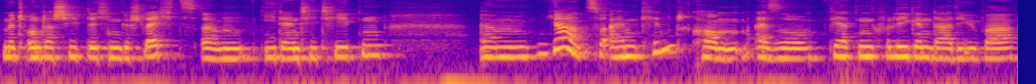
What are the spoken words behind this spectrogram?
mit unterschiedlichen Geschlechtsidentitäten, ähm, ja, zu einem Kind kommen. Also wir hatten Kolleginnen da, die über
